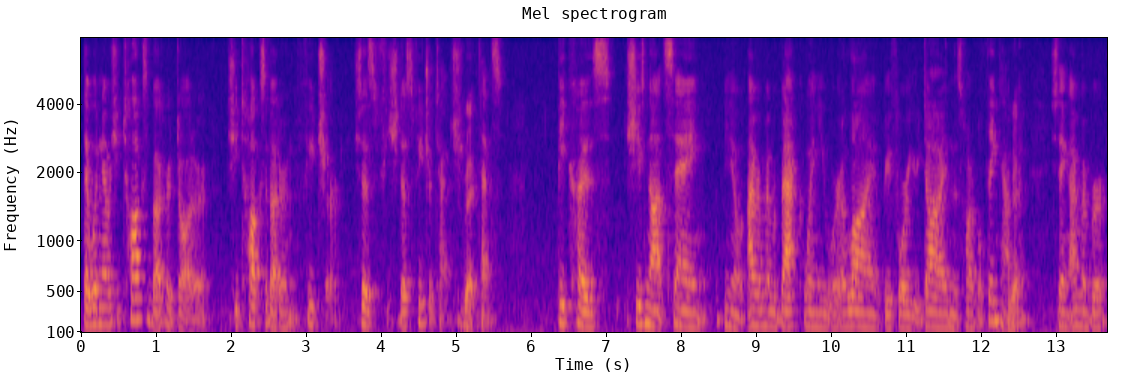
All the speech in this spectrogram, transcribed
that whenever she talks about her daughter, she talks about her in the future. She says she does future tense. Right. Tense. Because she's not saying, you know, I remember back when you were alive before you died and this horrible thing happened. Right. She's saying I remember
